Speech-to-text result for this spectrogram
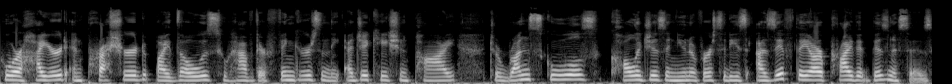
who are hired and pressured by those who have their fingers in the education pie to run schools, colleges, and universities as if they are private businesses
